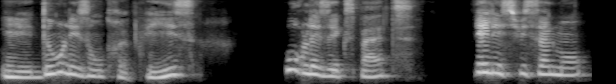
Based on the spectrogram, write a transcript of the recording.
et dans les entreprises pour les expats et les Suisses allemands.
